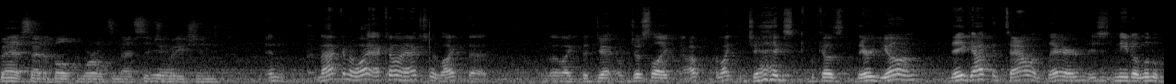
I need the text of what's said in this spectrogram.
best out of both worlds in that situation. And not gonna lie, I kind of actually like that. Like the just like I, I like the Jags because they're young. They got the talent there. They just need a little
